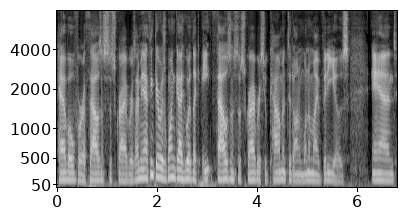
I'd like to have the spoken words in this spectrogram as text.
have over a thousand subscribers. I mean, I think there was one guy who had like eight thousand subscribers who commented on one of my videos, and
